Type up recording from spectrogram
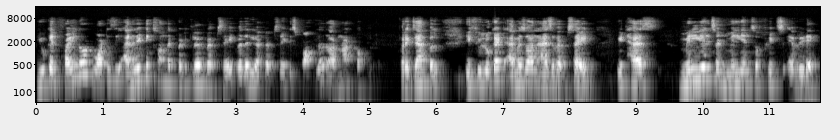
you can find out what is the analytics on that particular website, whether your website is popular or not popular. For example, if you look at Amazon as a website, it has millions and millions of hits every day.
